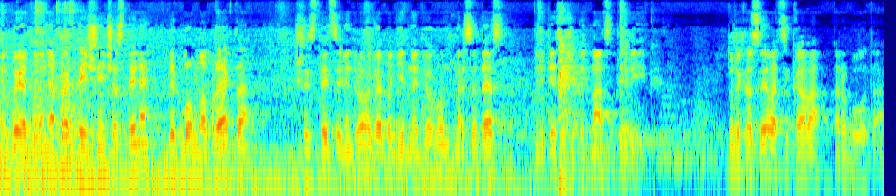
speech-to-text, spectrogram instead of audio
виготовлення практичної частини дипломного проекту шестициліндровий V-подібний двигун Mercedes 2015 рік. Дуже красива, цікава робота.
